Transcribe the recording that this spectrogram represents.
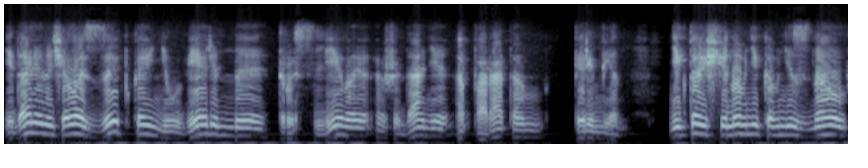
И далее началось зыбкое, неуверенное, трусливое ожидание аппаратом перемен. Никто из чиновников не знал,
